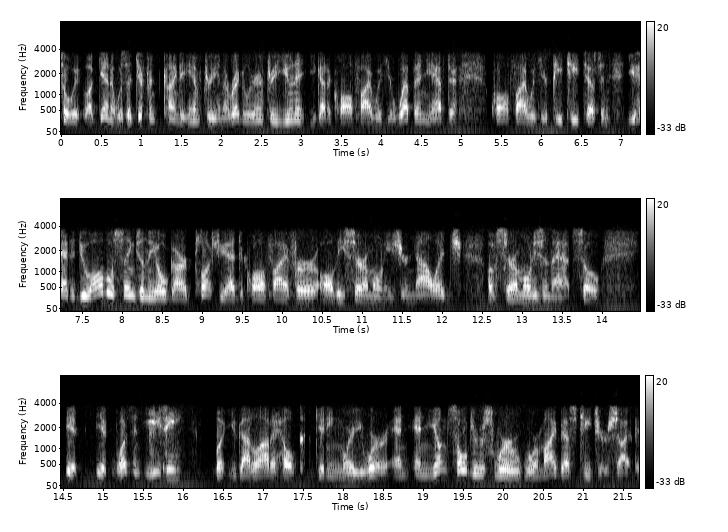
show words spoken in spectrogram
so it, again, it was a different kind of infantry. In a regular infantry unit, you got to qualify with your weapon, you have to qualify with your PT test, and you had to do all those things in the old guard. Plus, you had to qualify for all these ceremonies, your knowledge of ceremonies and that. So, it it wasn't easy but you got a lot of help getting where you were. And and young soldiers were were my best teachers. I,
